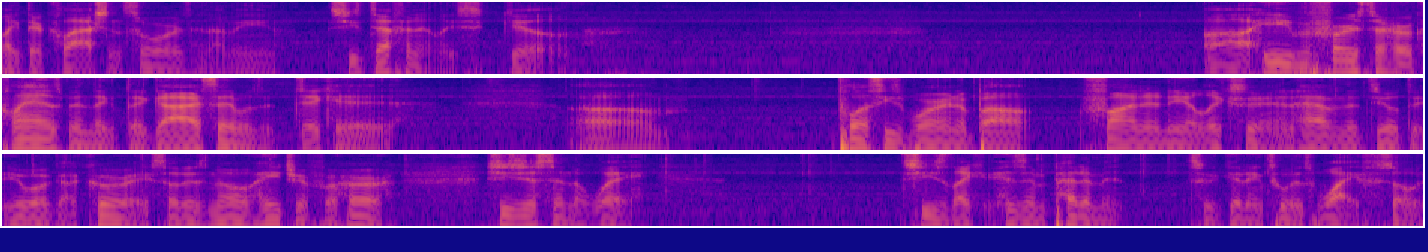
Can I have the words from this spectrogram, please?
Like they're clashing swords, and I mean, she's definitely skilled. Uh, he refers to her clansman, the, the guy I said was a dickhead. Um, plus, he's worrying about finding the elixir and having to deal with the Iwagakure, so there's no hatred for her. She's just in the way. She's like his impediment to getting to his wife, so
